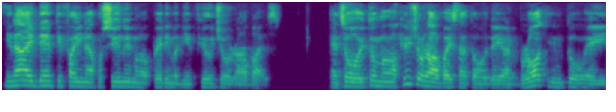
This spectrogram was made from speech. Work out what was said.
ina-identify na kung sino yung mga pwede maging future rabbis. And so itong mga future rabbis na to, they are brought into a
